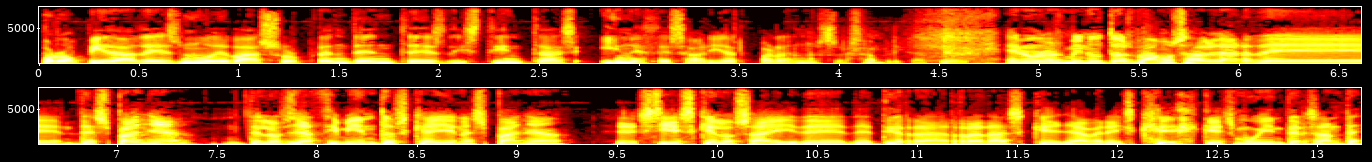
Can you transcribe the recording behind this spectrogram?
propiedades nuevas, sorprendentes, distintas y necesarias para nuestras aplicaciones. En unos minutos vamos a hablar de, España, de los yacimientos que hay en España, eh, si es que los hay, de, tierras raras, que ya veréis que, es muy interesante.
